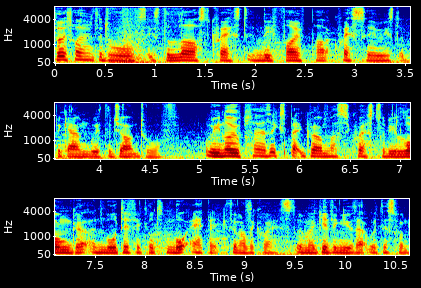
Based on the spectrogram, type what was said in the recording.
Birthright of the Dwarves is the last quest in the five-part quest series that began with the Giant Dwarf. We know players expect Grandmaster quests to be longer and more difficult and more epic than other quests, and we're giving you that with this one.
